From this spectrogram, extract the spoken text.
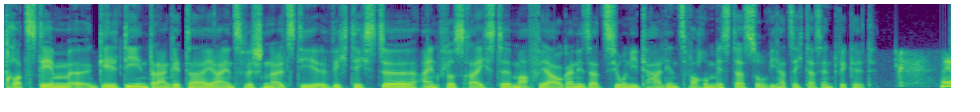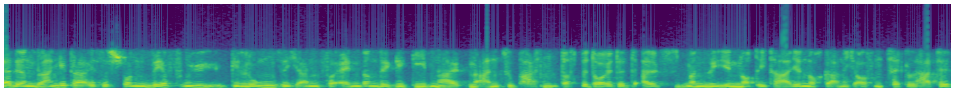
Trotzdem äh, gilt die Ndrangheta ja inzwischen als die wichtigste, einflussreichste Mafia-Organisation Italiens. Warum ist das so? Wie hat sich das entwickelt? Naja, der Ndrangheta ist es schon sehr früh gelungen, sich an verändernde Gegebenheiten anzupassen. Das bedeutet, als man sie in Norditalien noch gar nicht auf dem Zettel hatte,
